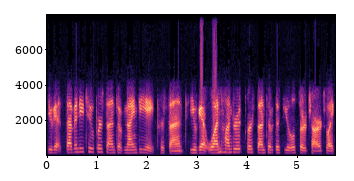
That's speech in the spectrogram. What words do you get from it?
you get seventy two percent of ninety eight percent. You get one hundred percent of the fuel surcharge. Like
